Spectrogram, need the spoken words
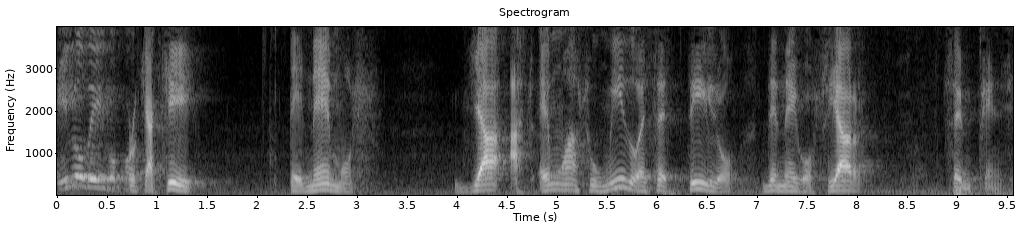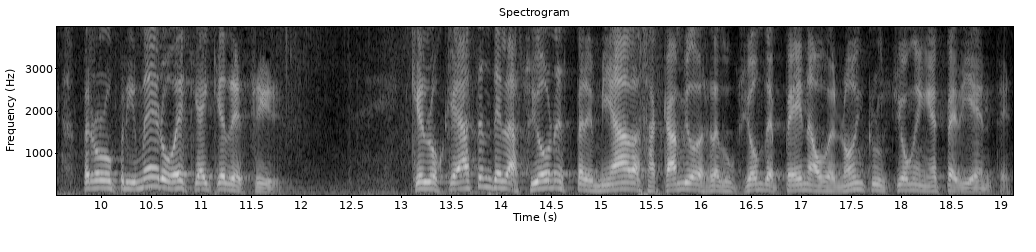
Y lo digo porque aquí tenemos, ya hemos asumido ese estilo de negociar sentencias. Pero lo primero es que hay que decir que los que hacen delaciones premiadas a cambio de reducción de pena o de no inclusión en expedientes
